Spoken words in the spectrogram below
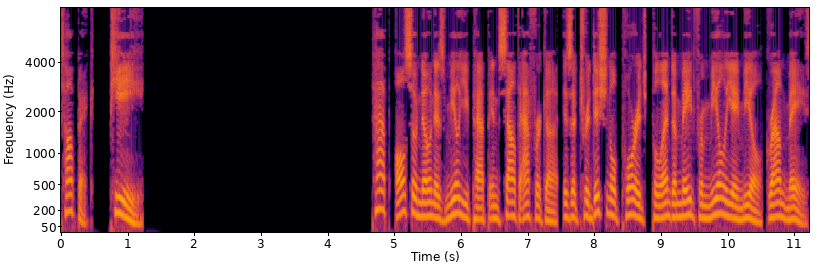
Topic P. Pap, also known as mieliepap in South Africa, is a traditional porridge, polenta made from mealie meal ground maize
